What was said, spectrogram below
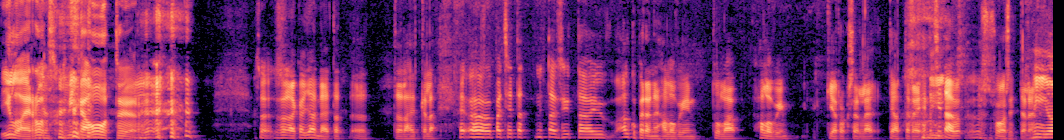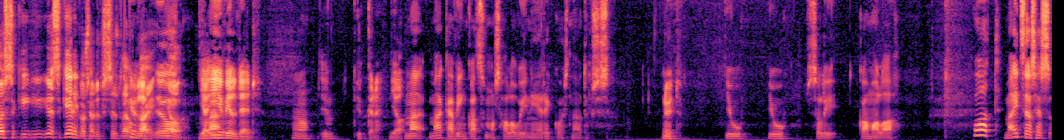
Ilaerot, mikä auteur? Se, se on aika jännä, että äh, tällä hetkellä. He, äh, paitsi, että nyt taisi tämä alkuperäinen Halloween tulla Halloween-kierrokselle teattereihin, niin sitä suosittelen. niin, joissakin, joissakin sitä on Kyllä, kai. joo. ja Mä- Evil Dead. No, Y- ykkönen, joo. mä, mä kävin katsomassa Halloweenin erikoisnäytöksessä. Nyt. Juu, juu, se oli kamalaa. What? Mä itse asiassa,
